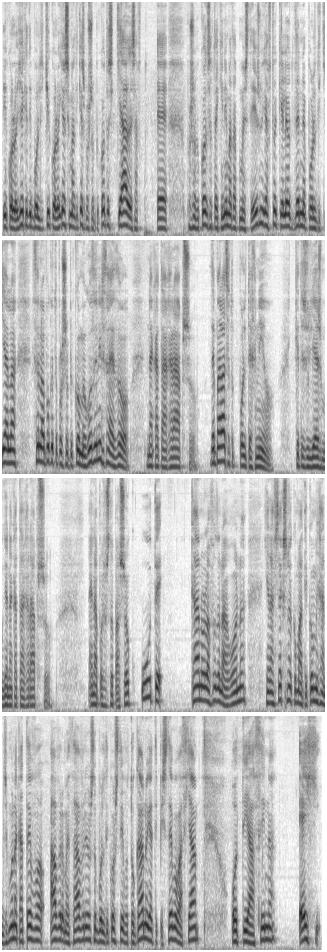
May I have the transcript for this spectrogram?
οικολογία και την πολιτική οικολογία, σημαντικές προσωπικότητες και άλλες ε, προσωπικότητες από τα κινήματα που με στηρίζουν. Γι' αυτό και λέω ότι δεν είναι πολιτική, αλλά θέλω να πω και το προσωπικό μου. Εγώ δεν ήρθα εδώ να καταγράψω. Δεν παράτησα το Πολυτεχνείο και τις δουλειές μου για να καταγράψω ένα ποσοστό Πασόκ, ούτε κάνω όλο αυτόν τον αγώνα για να φτιάξω ένα κομματικό μηχανισμό να κατέβω αύριο μεθαύριο στον πολιτικό στίβο. Το κάνω γιατί πιστεύω βαθιά ότι η Αθήνα έχει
